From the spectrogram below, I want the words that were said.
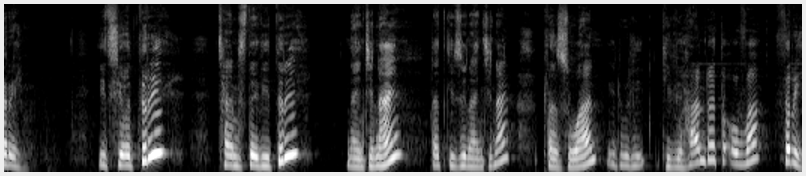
3. It's your 3 times 33, 99. That gives you 99 plus 1. It will give you 100 over 3.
